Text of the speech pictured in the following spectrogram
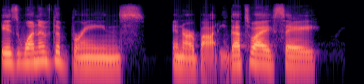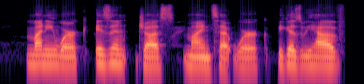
is one of the brains in our body. That's why I say money work isn't just mindset work because we have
